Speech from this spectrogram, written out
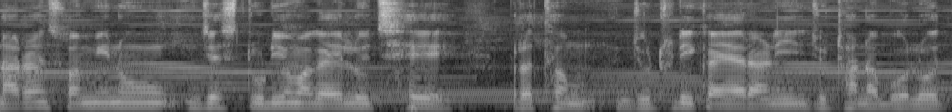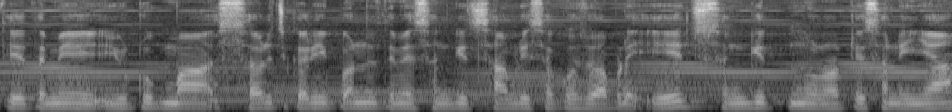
નારાયણ સ્વામીનું જે સ્ટુડિયોમાં ગાયેલું છે પ્રથમ જૂઠડી કાયારાણી જૂઠાના બોલો તે તમે યુટ્યુબમાં સર્ચ કરી પણ તમે સંગીત સાંભળી શકો છો. આપણે એ જ સંગીતનું નોટેશન અહીંયા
